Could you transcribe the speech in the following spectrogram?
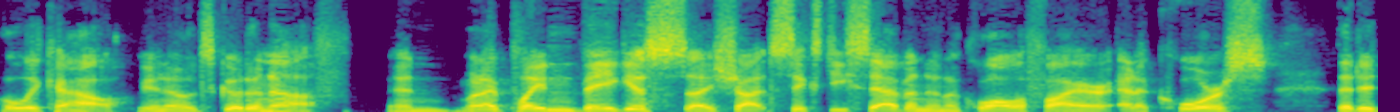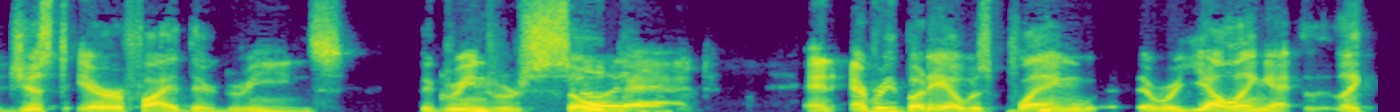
holy cow, you know, it's good enough. And when I played in Vegas, I shot 67 in a qualifier at a course that had just aerified their greens. The greens were so oh, bad. And everybody I was playing with, they were yelling at, like,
